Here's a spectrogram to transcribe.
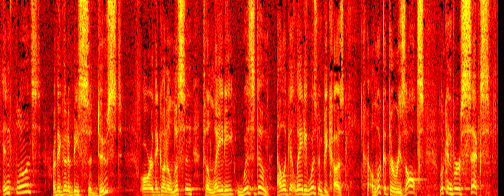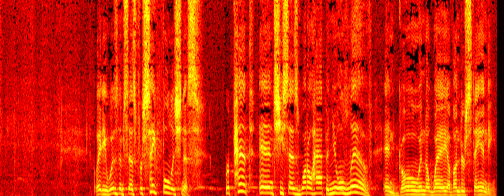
influenced. Are they going to be seduced? Or are they going to listen to Lady Wisdom, elegant Lady Wisdom? Because look at the results. Look in verse 6. Lady Wisdom says, Forsake foolishness Repent. And she says, What'll happen? You'll live and go in the way of understanding.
